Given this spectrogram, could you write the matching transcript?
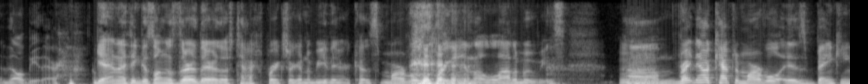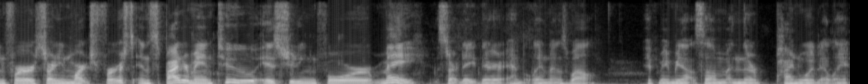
they'll be there. Yeah, and I think as long as they're there, those tax breaks are going to be there because Marvel's bringing in a lot of movies. Um, right now, Captain Marvel is banking for starting March 1st, and Spider Man 2 is shooting for May start date there at Atlanta as well. If maybe not some in their Pinewood Atlanta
